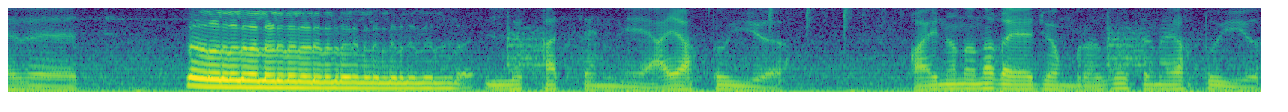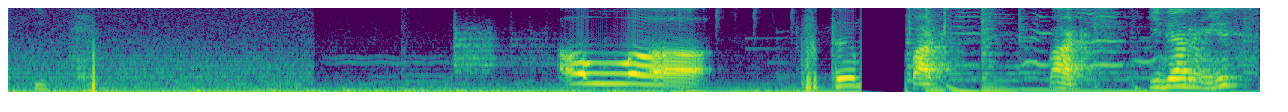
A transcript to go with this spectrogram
Evet. Lıkas seni ayakta uyuyor. Kaynanana kayacağım birazdan sen ayakta uyuyor. İt. Allah. Fıtığım. Bak. Bak. Gider miyiz?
